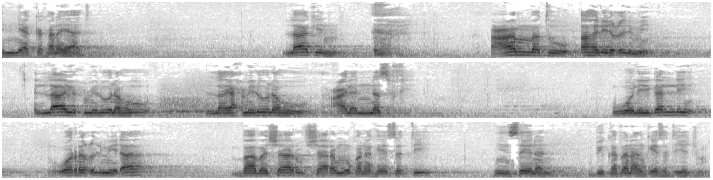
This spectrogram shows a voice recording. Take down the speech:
inni akka kana yaada laakiin عامة أهل العلم لا يحملونه لا يحملونه على النسخ. ولقال لي ور علمي لا باب شارف شارمو كان كيستي إنسانا بكتنا كيستي يجون.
